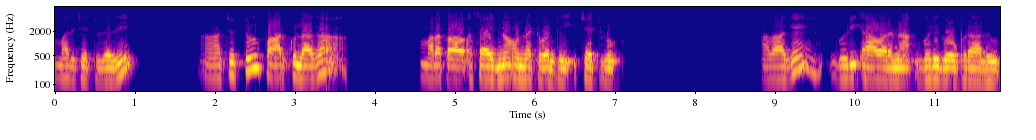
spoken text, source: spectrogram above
మర్రి చెట్టు అది. చుట్టూ పార్కు లాగా మరొక సైడ్న ఉన్నటువంటి చెట్లు. అలాగే గుడి ఆవరణ గుడి గోపురాలు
